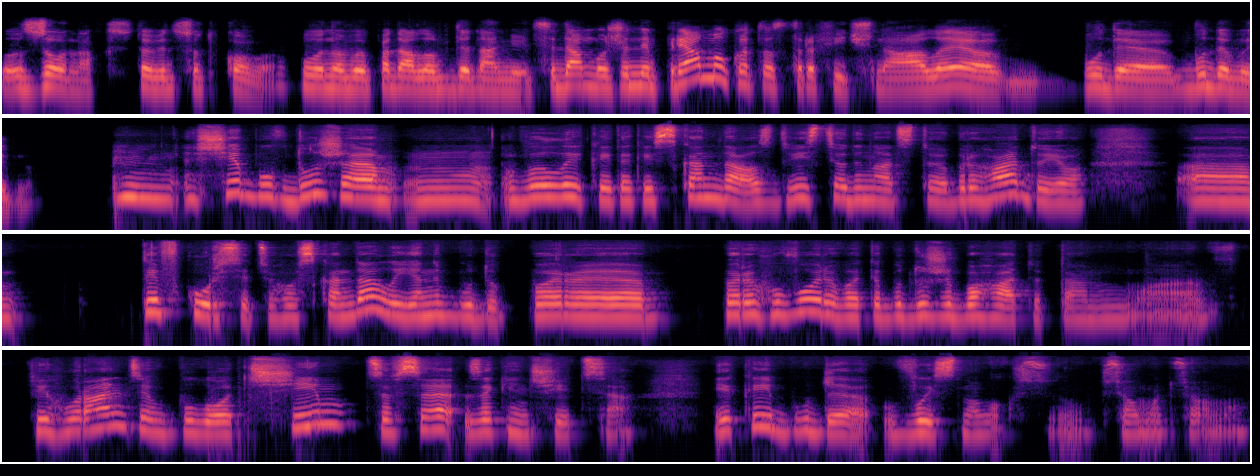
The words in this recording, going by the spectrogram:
зонах 100%. Воно випадало в динаміці. Да, може не прямо катастрофічно, але буде, буде видно. Ще був дуже великий такий скандал з 211-ю бригадою. Е, Ти в курсі цього скандалу? Я не буду пере, переговорювати, бо дуже багато там фігурантів було. Чим це все закінчиться? Який буде висновок всьому цьому?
